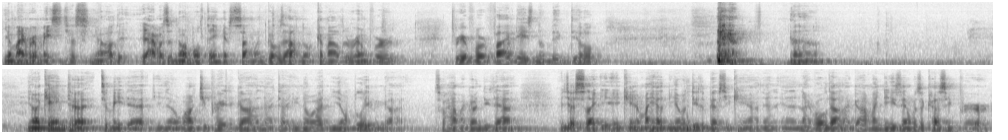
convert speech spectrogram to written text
you know, my roommates just, you know, that was a normal thing. If someone goes out and don't come out of the room for three or four or five days, no big deal. uh, you know, it came to, to me that, you know, why don't you pray to God? And I thought, you know what, you don't believe in God. So how am I going to do that? And just like it came to my head, you know, do the best you can. And, and I rolled out and I got on my knees. And it was a cussing prayer.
